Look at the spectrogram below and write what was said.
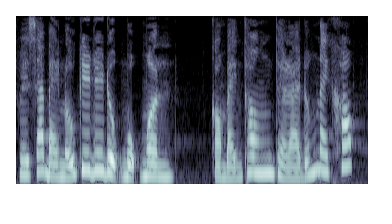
vì sao bạn nữ kia đi được một mình? Còn bạn thân thì lại đứng đây khóc.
